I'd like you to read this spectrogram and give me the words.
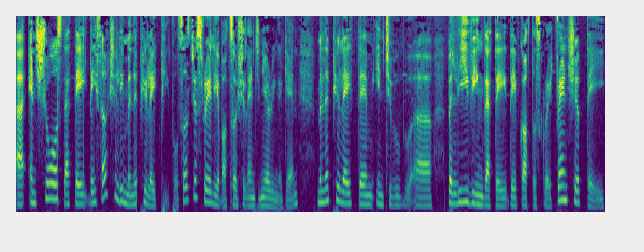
uh, ensures that they, they socially manipulate people. So it's just really about social engineering again. Manipulate them into uh, believing that they, they've got this great friendship. They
